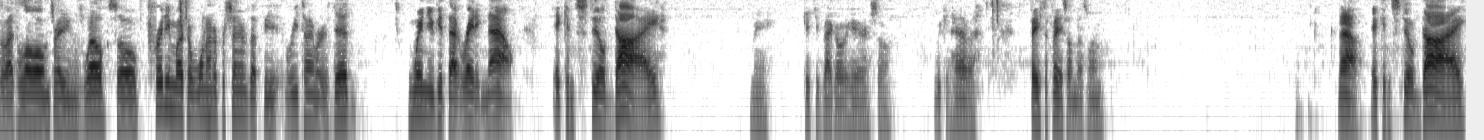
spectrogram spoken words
So that's low ohms rating as well. So pretty much a 100% that the retimer is dead when you get that rating. Now, it can still die. Let me get you back over here so we can have a face-to-face -face on this one. Now, it can still die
